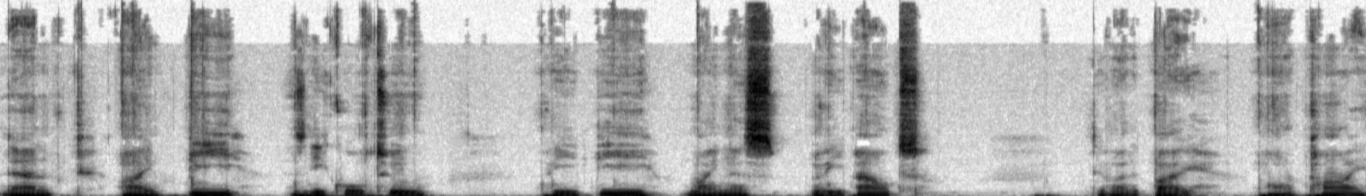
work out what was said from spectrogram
And then IB is equal to VB minus V out divided by r pi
